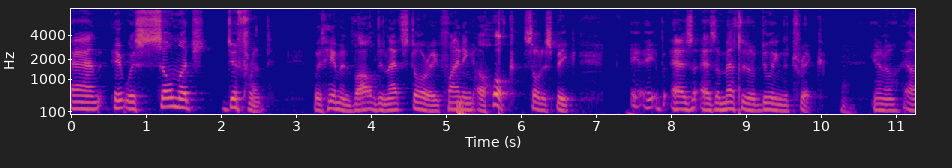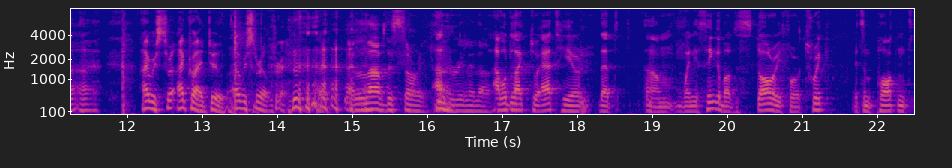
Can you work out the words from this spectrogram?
And it was so much different with him involved in that story, finding a hook, so to speak, as, as a method of doing the trick. You know, uh, I, I was thr- I cried too. I was thrilled. I love this story. I really love. I would like to add here that um, when you think about the story for a trick, it's important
